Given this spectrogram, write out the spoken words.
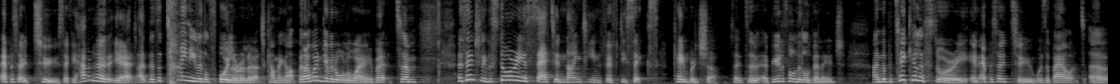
episode two. So if you haven't heard it yet, uh, there's a tiny little spoiler alert coming up, but I won't give it all away. But um, essentially, the story is set in 1956 Cambridgeshire. So it's a, a, beautiful little village. And the particular story in episode two was about a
